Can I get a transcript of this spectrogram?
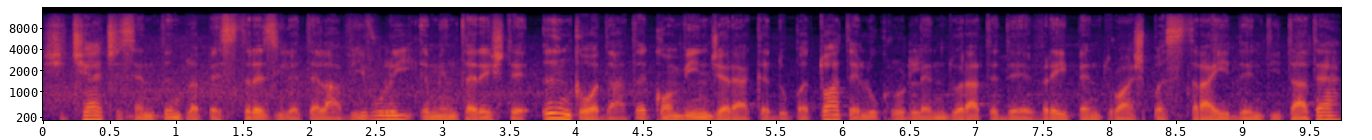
și ceea ce se întâmplă pe străzile Tel Avivului îmi întărește încă o dată convingerea că după toate lucrurile îndurate de evrei pentru a-și păstra identitatea,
